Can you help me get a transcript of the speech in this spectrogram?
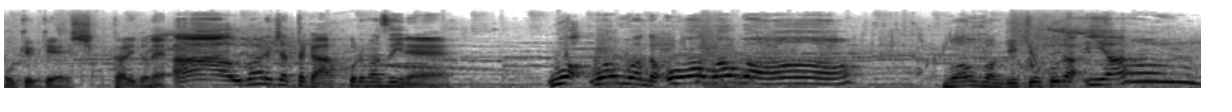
オッケーオッケー。しっかりとね。ああ奪われちゃったか。これまずいね。うわワンワンだ。おわワンワン。ワンワン激おこだ。いやー。ん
